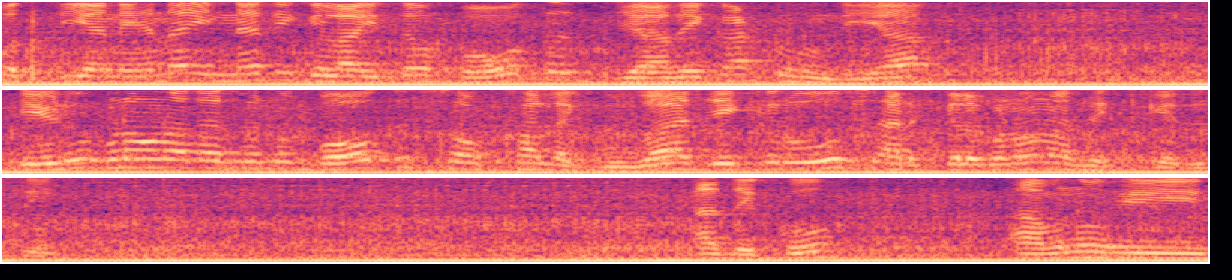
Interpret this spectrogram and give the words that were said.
ਪੱਤੀਆਂ ਨੇ ਹਨਾ ਇਹਨਾਂ ਦੀ ਗਲਾਈ ਤਾਂ ਬਹੁਤ ਜ਼ਿਆਦਾ ਘੱਟ ਹੁੰਦੀ ਆ। ਇਹਨੂੰ ਬਣਾਉਣਾ ਤਾਂ ਤੁਹਾਨੂੰ ਬਹੁਤ ਸੌਖਾ ਲੱਗੂਗਾ ਜੇਕਰ ਉਹ ਸਰਕਲ ਬਣਾਉਣਾ ਸਿੱਖ ਗਏ ਤੁਸੀਂ। ਆ ਦੇਖੋ ਆਮ ਨੂੰ ਹੀ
